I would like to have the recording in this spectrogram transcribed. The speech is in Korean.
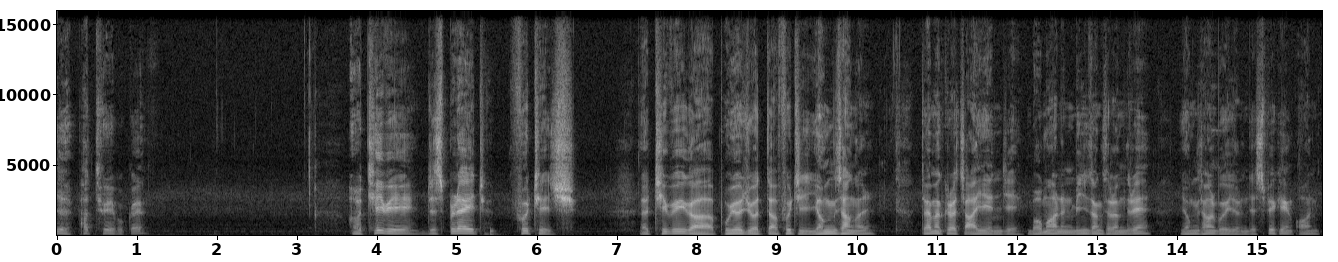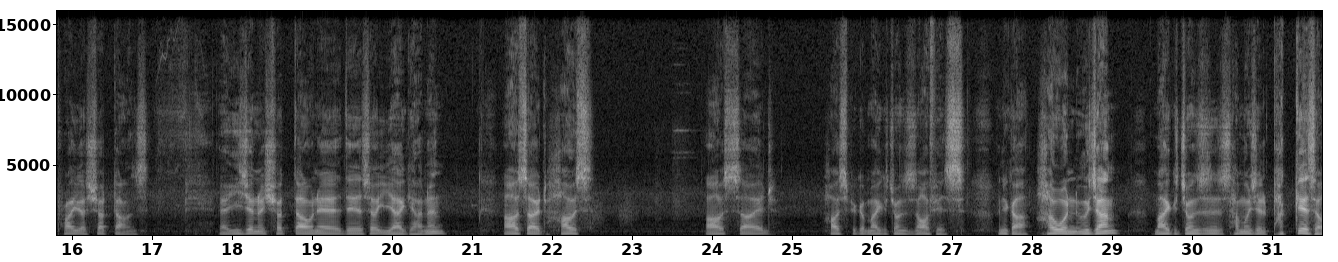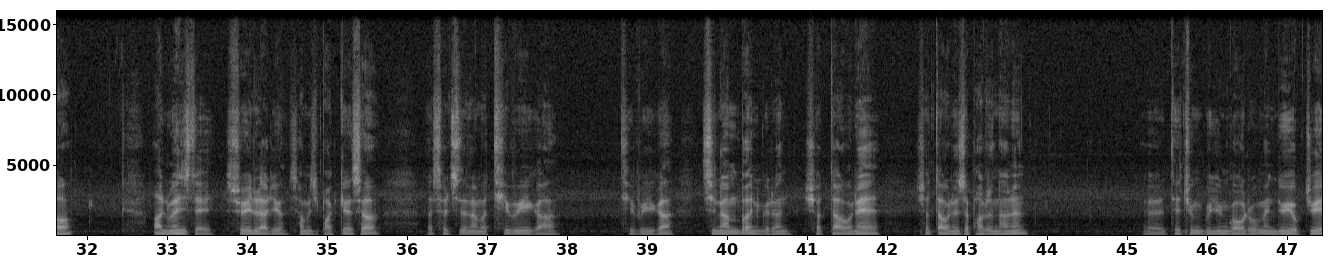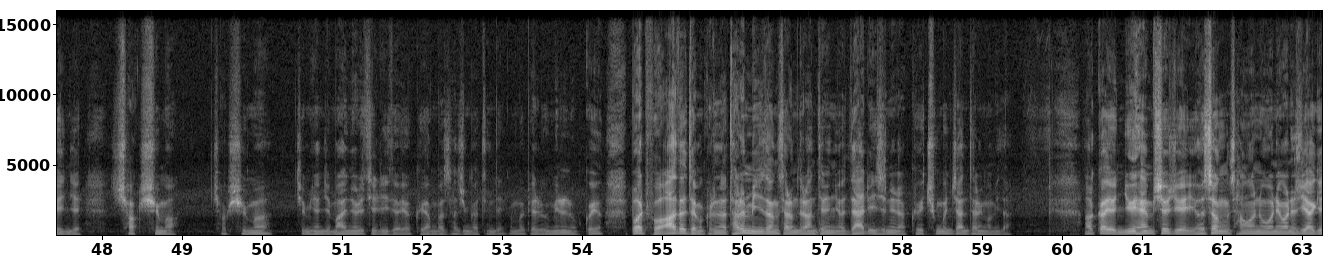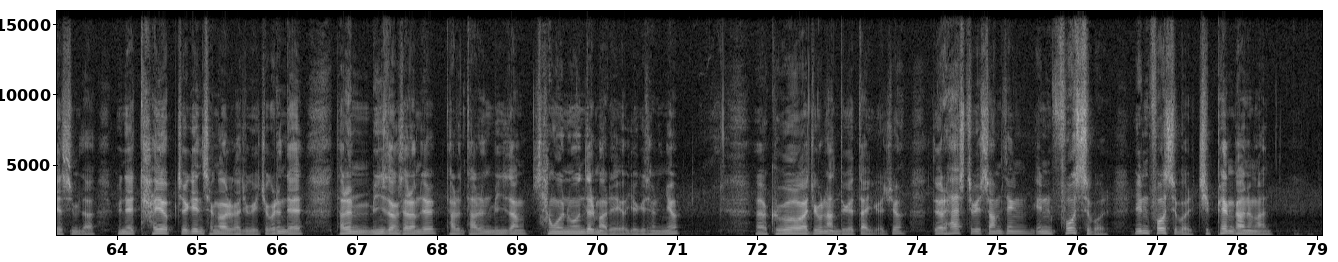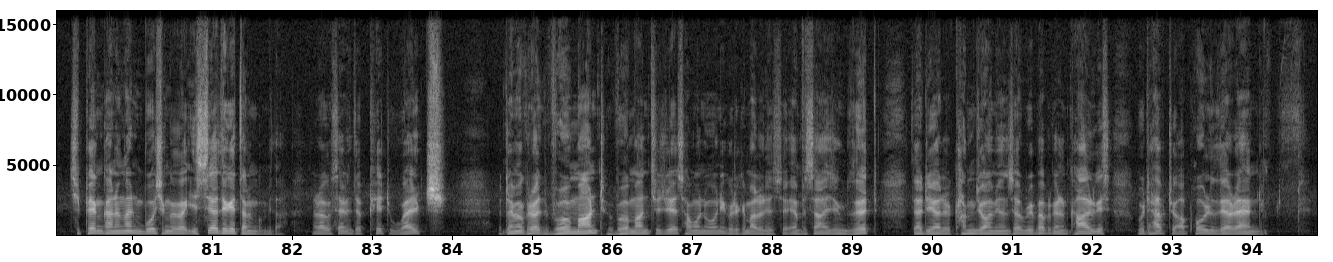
예, 파트 2 해볼까요? 어, TV displayed footage. 어, TV가 보여주었다 footage 영상을 Democrats ing 뭐뭐 하는 민주당 사람들의 영상을 보여주는데 speaking on prior shutdowns 에, 이전의 셧다운에 대해서 이야기하는 outside house outside House Speaker 마이크 존슨 office 그러니까 하원 의장 마이크 존슨 사무실 밖에서 on Wednesday 수요일 날이요. 사무실 밖에서 설치된 아마 TV가 TV가 지난번 그런 셧다운에 셧다운에서 발언하는 에, 대충 그 윤곽으로 보면 뉴욕주의 이제 척 슈머 척 슈머 지금 현재 마이너리티 리더요. 그 양반 사진 같은데 뭐 별 의미는 없고요. But for other them 그러나 다른 민주당 사람들한테는요. That isn't enough. 그게 충분치 않다는 겁니다. 아까요 뉴햄셔주의 여성 상원 의원에 관해서 이야기했습니다. 굉장히 타협적인 생각을 가지고 있죠. 그런데 다른 민주당 사람들, 다른 다른 민주당 상원 의원들 말이에요. 여기서는요. 어, 그거 가지고는 안 되겠다 이거죠. There has to be something enforceable, enforceable, 집행 가능한, 집행 가능한 무엇인가가 있어야 되겠다는 겁니다. 라고 세네터 피트 웰치, 데모크라트 버먼트, 버먼트주의 상원 의원이 그렇게 말을 했어요. emphasizing that, that이야를 강조하면서 Republican colleagues would have to uphold their end.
